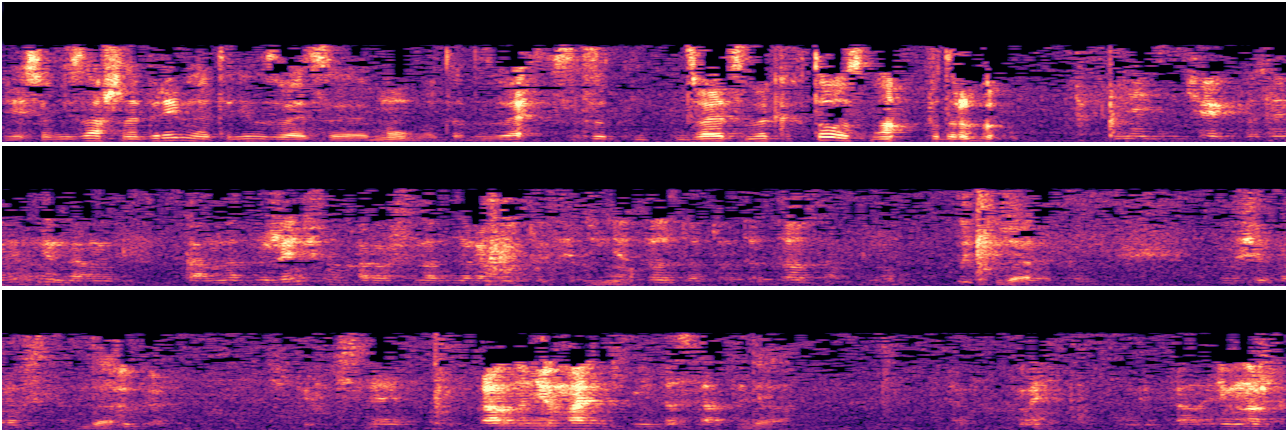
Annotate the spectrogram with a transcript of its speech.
Если он не знал, что она беременна, это не называется мум, это называется, называется мы как тост, но по-другому. Мне один человек позвонил недавно, там надо женщину хорошую надо заработать. А тебе Ну. то, то, то, то, то, там, ну, быть Да. человеком. Вообще просто Да. супер. Впечатляет. Правда, у нее маленький недостаток. Да. Говорит, она немножко.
